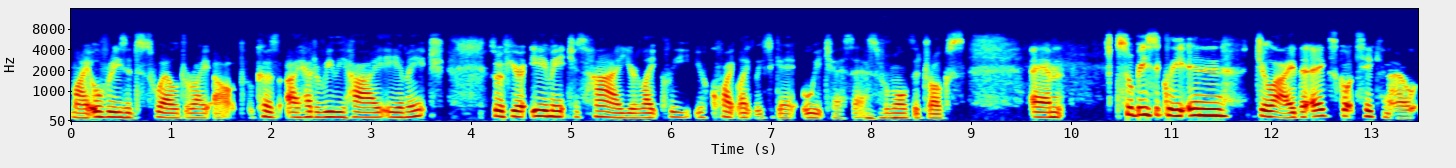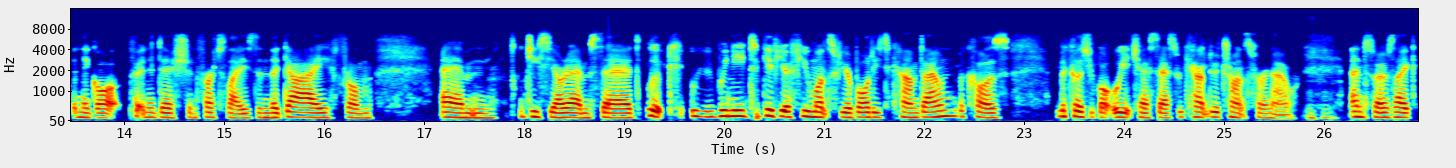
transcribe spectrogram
my ovaries had swelled right up because I had a really high AMH. So if your AMH is high, you're likely, you're quite likely to get OHSS mm-hmm. from all the drugs. Um, so basically, in July, the eggs got taken out and they got put in a dish and fertilized, and the guy from um, GCRM said, "Look, we need to give you a few months for your body to calm down because." Because you've got OHSS, we can't do a transfer now. Mm-hmm. And so I was like,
